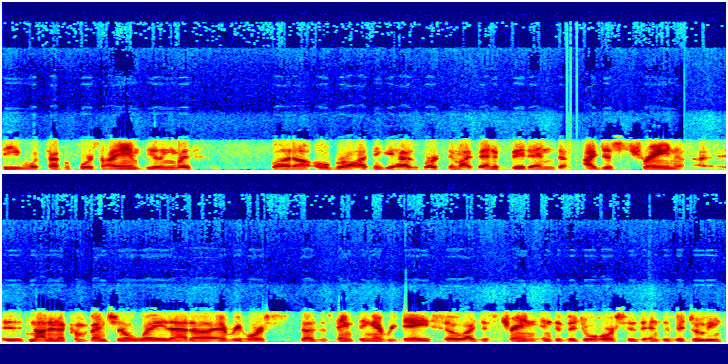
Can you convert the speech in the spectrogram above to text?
see what type of horse I am dealing with. But uh, overall, I think it has worked in my benefit, and uh, I just train. Uh, it's not in a conventional way that uh, every horse does the same thing every day. So I just train individual horses individually,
